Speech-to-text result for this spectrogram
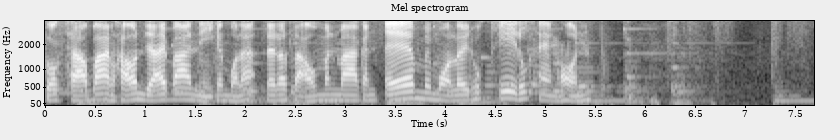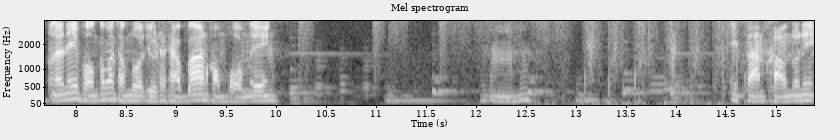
พวกชาวบ้านเขาย้ายบ้านหนีกันหมดละไดโนเสาร์มันมากันเต็มไปหมดเลยทุกที่ทุกแห่งหน แล้วนี่ผมก็มาสำรวจอยู่แถวบ้านของผมเองอืมไอ้สามขาวตัวนี้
